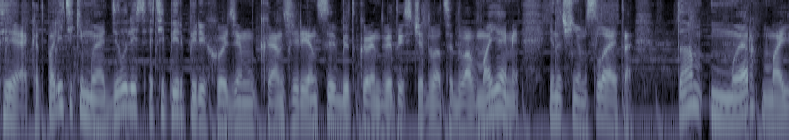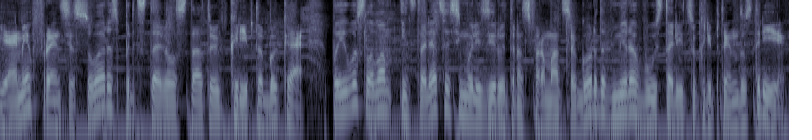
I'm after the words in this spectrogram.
Так, от политики мы отделались, а теперь переходим к конференции Bitcoin 2022 в Майами и начнем с лайта. Там мэр Майами Фрэнсис Суарес представил статую криптобыка. По его словам, инсталляция символизирует трансформацию города в мировую столицу криптоиндустрии.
